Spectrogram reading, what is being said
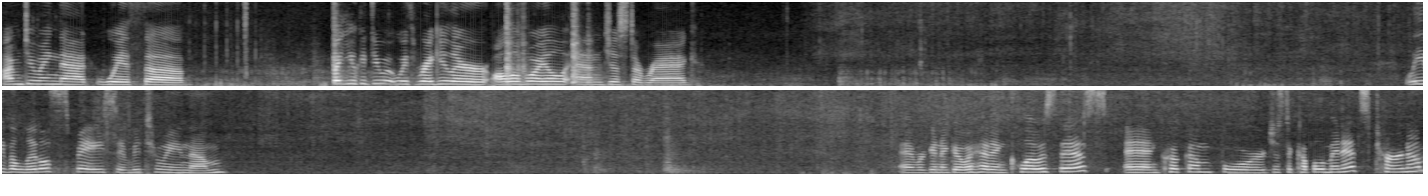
I'm doing that with, uh, but you could do it with regular olive oil and just a rag. Leave a little space in between them. And we're going to go ahead and close this and cook them for just a couple of minutes, turn them,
